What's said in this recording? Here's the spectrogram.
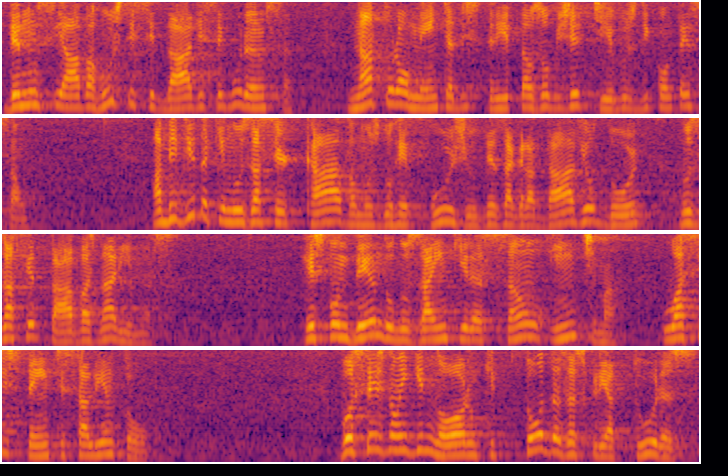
denunciava rusticidade e segurança naturalmente adstrita aos objetivos de contenção. À medida que nos acercávamos do refúgio, desagradável odor nos afetava as narinas. Respondendo-nos à inquiração íntima, o assistente salientou: Vocês não ignoram que todas as criaturas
